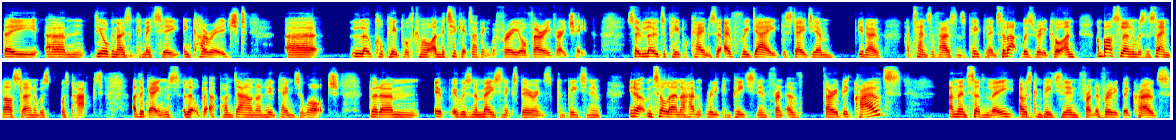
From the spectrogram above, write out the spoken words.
they, um, the organising committee, encouraged uh, local people to come out, and the tickets I think were free or very, very cheap. So loads of people came. So every day the stadium you know had tens of thousands of people in. So that was really cool. And and barcelona was the same. Barcelona was was packed. Other games a little bit up and down on who came to watch. But um it, it was an amazing experience competing in you know up until then i hadn't really competed in front of very big crowds. And then suddenly i was competing in front of really big crowds.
